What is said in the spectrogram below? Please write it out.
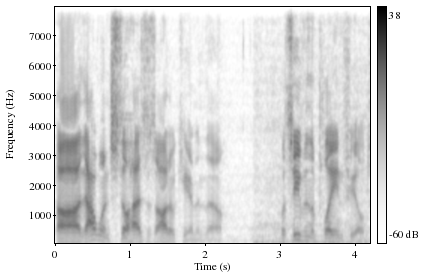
uh, that one still has his autocannon though. Let's even the playing field.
